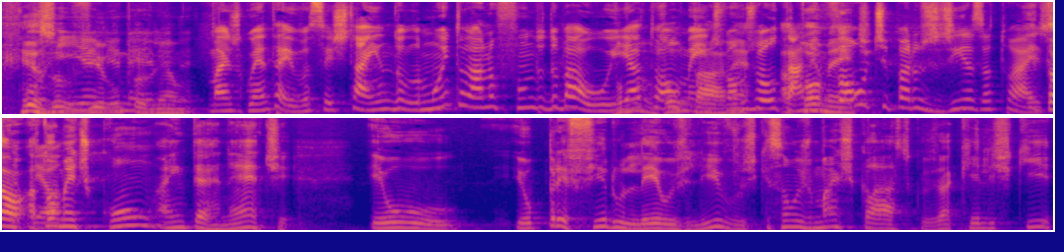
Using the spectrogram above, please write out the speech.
resolvia algum nele, problema. Né? Mas aguenta aí, você está indo muito lá no fundo do baú. Vamos e atualmente? Voltar, vamos né? voltar. Né? Atualmente, Volte para os dias atuais. Então, Gabriel. atualmente, com a internet, eu, eu prefiro ler os livros que são os mais clássicos, aqueles que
